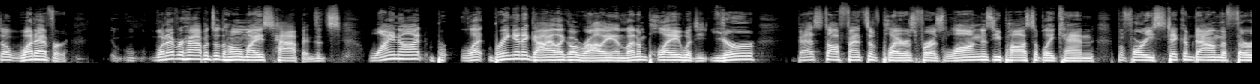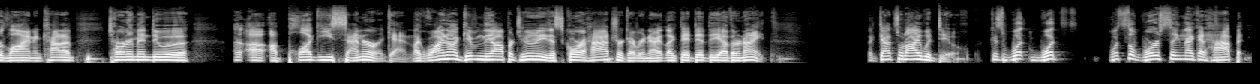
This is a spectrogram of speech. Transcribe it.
So whatever, whatever happens with home ice happens. It's why not br- let bring in a guy like O'Reilly and let him play with your best offensive players for as long as you possibly can before you stick him down the third line and kind of turn him into a a, a pluggy center again. Like, why not give him the opportunity to score a hat trick every night like they did the other night? Like, that's what I would do. Because what what's what's the worst thing that could happen?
